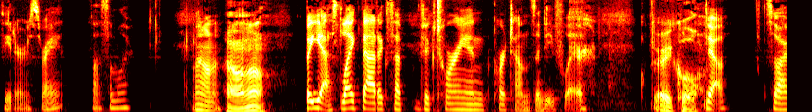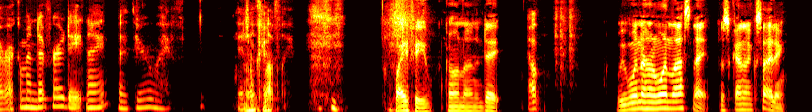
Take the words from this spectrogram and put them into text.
theaters, right? Not similar. I don't know, I don't know. But yes, like that, except Victorian Port Townsend flair. Very cool. Yeah. So I recommend it for a date night with your wife. It is Okay. lovely. Wifey, we're going on a date. Oh, We went on one last night. It was kind of exciting.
